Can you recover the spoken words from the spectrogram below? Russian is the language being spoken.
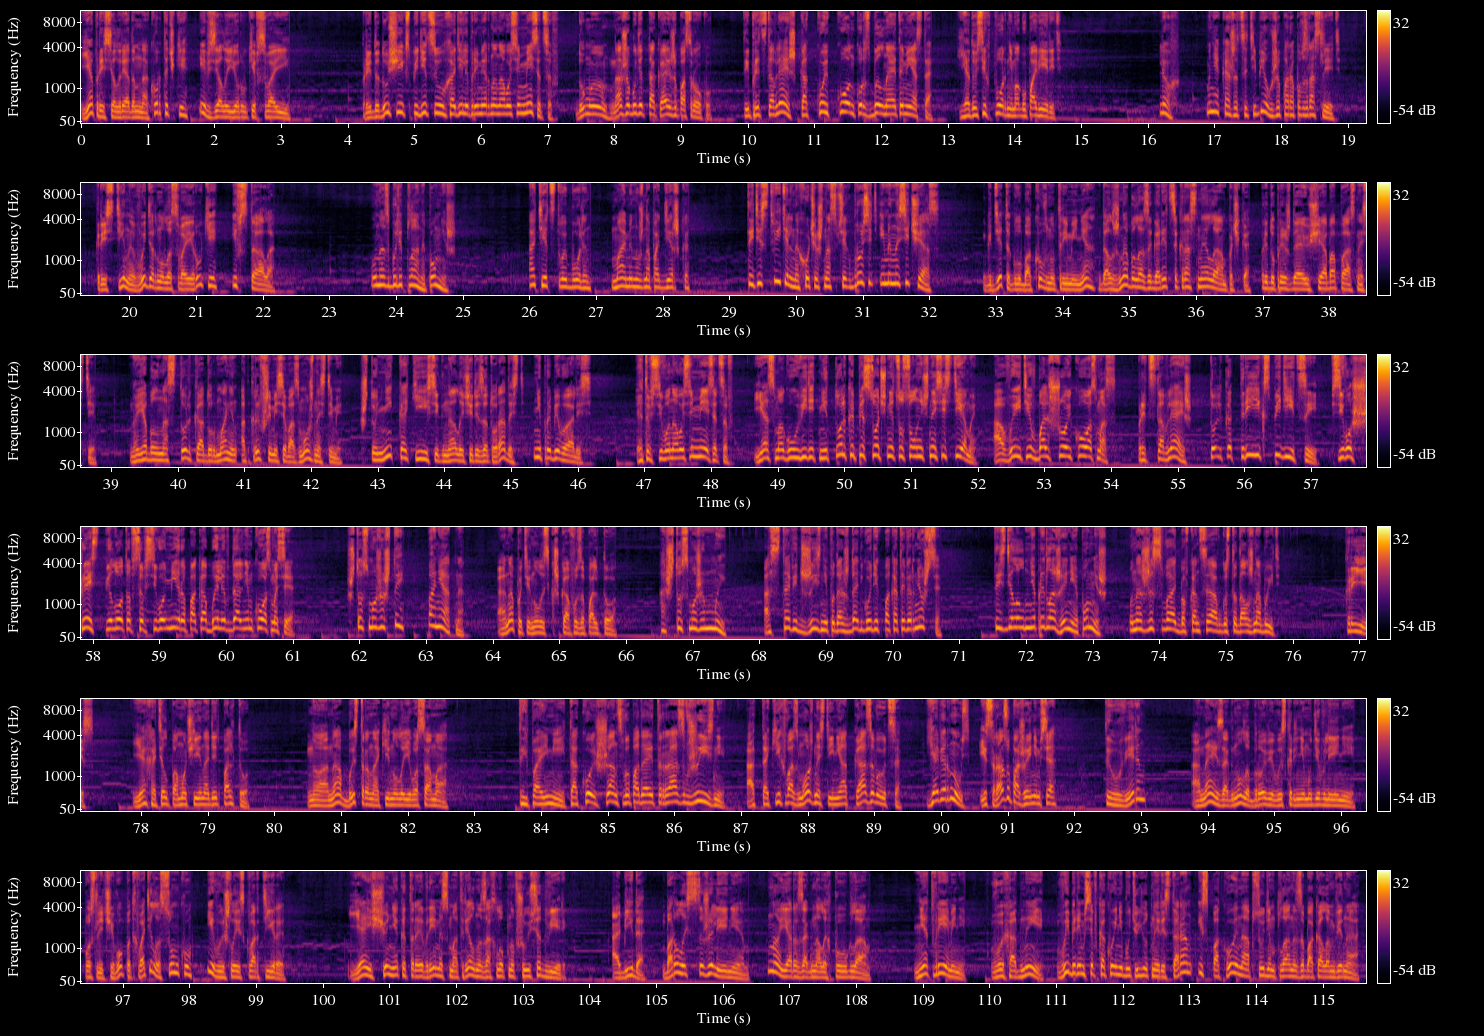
Я присел рядом на корточки и взял ее руки в свои. Предыдущие экспедиции уходили примерно на 8 месяцев. Думаю, наша будет такая же по сроку. Ты представляешь, какой конкурс был на это место? Я до сих пор не могу поверить. Лех, мне кажется, тебе уже пора повзрослеть. Кристина выдернула свои руки и встала. У нас были планы, помнишь? Отец твой болен, маме нужна поддержка. Ты действительно хочешь нас всех бросить именно сейчас?» Где-то глубоко внутри меня должна была загореться красная лампочка, предупреждающая об опасности – но я был настолько одурманен открывшимися возможностями, что никакие сигналы через эту радость не пробивались. Это всего на 8 месяцев. Я смогу увидеть не только песочницу Солнечной системы, а выйти в большой космос. Представляешь, только три экспедиции, всего шесть пилотов со всего мира пока были в дальнем космосе. Что сможешь ты? Понятно. Она потянулась к шкафу за пальто. А что сможем мы? Оставить жизнь и подождать годик, пока ты вернешься? Ты сделал мне предложение, помнишь? У нас же свадьба в конце августа должна быть». «Крис!» Я хотел помочь ей надеть пальто. Но она быстро накинула его сама. «Ты пойми, такой шанс выпадает раз в жизни. От таких возможностей не отказываются. Я вернусь и сразу поженимся». «Ты уверен?» Она изогнула брови в искреннем удивлении, после чего подхватила сумку и вышла из квартиры. Я еще некоторое время смотрел на захлопнувшуюся дверь. Обида боролась с сожалением, но я разогнал их по углам. Нет времени. В выходные выберемся в какой-нибудь уютный ресторан и спокойно обсудим планы за бокалом вина.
